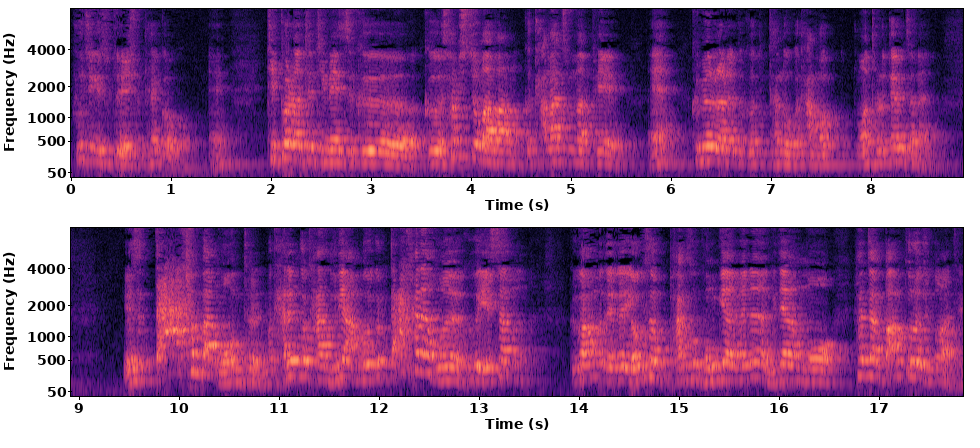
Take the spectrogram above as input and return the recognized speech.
후지 기술도 열심히 탈 거고. 예. 디펄런트 디멘스 그, 그 30조 마방 그 다 맞춘 마필. 예. 금요일 날에도 그것도 다 놓고 다 뭐- 원털로 때렸잖아요. 그래서 딱 한 방 원털. 뭐 다른 거 다 눈이 안 보이고 딱 하나 보여요. 그거 예상, 그거 한번 내가 여기서 방송 공개하면은 그냥 뭐 현장 빵 떨어질 것 같아.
